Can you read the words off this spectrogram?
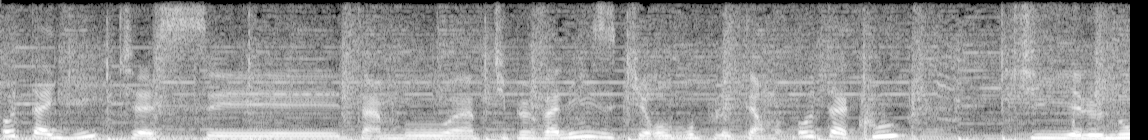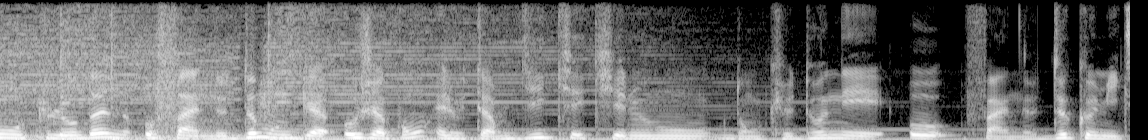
Otageek, c'est un mot un petit peu valise qui regroupe le terme otaku, qui est le nom que l'on donne aux fans de manga au Japon, et le terme geek qui est le nom donc donné aux fans de comics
